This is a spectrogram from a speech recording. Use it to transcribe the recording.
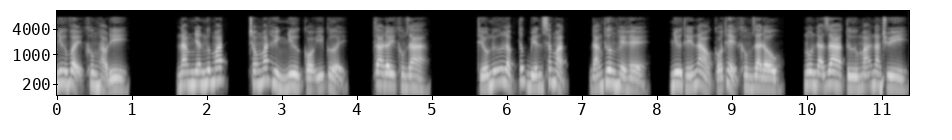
như vậy không hảo đi. Nam nhân ngước mắt, trong mắt hình như có ý cười, ta đây không ra. Thiếu nữ lập tức biến sắc mặt, đáng thương hề hề, như thế nào có thể không ra đâu, nôn đã ra từ mã nan truy,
